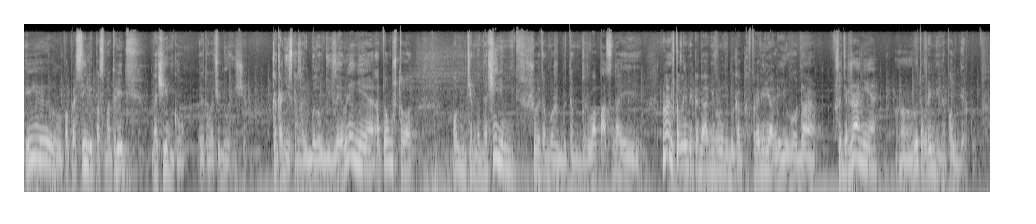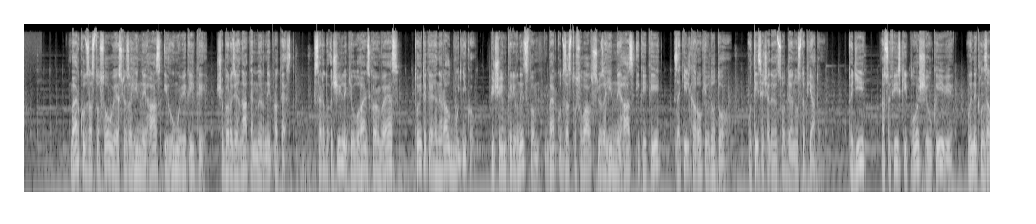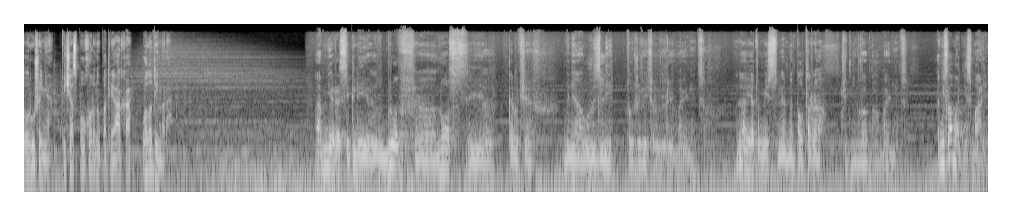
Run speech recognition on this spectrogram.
и попросили посмотреть начинку этого чудовища. Как они сказали, было у них заявление о том, что он чем-то начинен, что это может быть там взрывоопасно. И... Ну и в то время, когда они вроде бы как проверяли его на содержание, э, в это время и напал Беркут. Беркут застосовує сльозогінний газ і гумові кийки, щоб розігнати мирний протест. Серед очільників Луганського МВС той таки генерал Будніков, під чиїм керівництвом Беркут застосував сльозогінний газ і кийки за кілька років до того, у 1995-му. Тоді на Софійській площі у Києві виникли заворушення під час похорону патріарха Володимира. А мне рассекли бровь, э, нос и, э, короче, меня увезли. В тот же вечер увезли в больницу. Да, я там месяца, наверное, полтора, чуть не два был в больнице. Они сломать не смогли.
